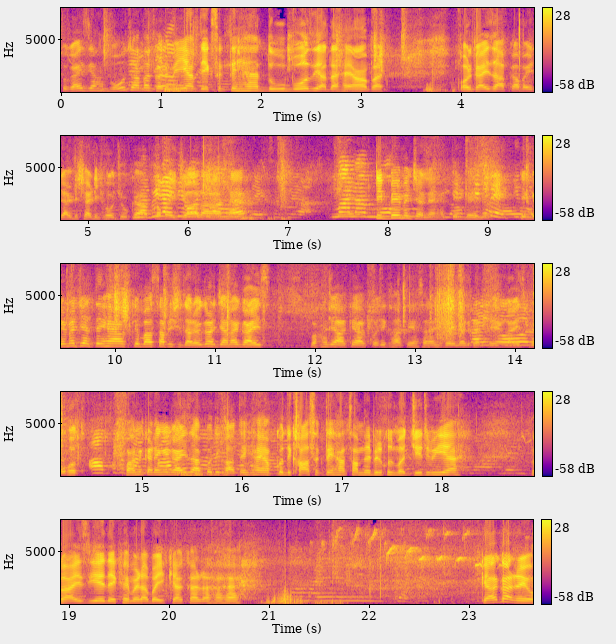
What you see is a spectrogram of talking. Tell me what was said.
तो गाइज़ यहाँ बहुत ज़्यादा गर्मी है, आप देख सकते हैं, धूप बहुत ज़्यादा है यहाँ पर। और गाइज़ आपका भाई रेडी शेडी हो चुका है, आपका भाई जा रहा है। टिब्बे में चले हैं, टिब्बे में। टिब्बे में चलते हैं, उसके बाद सब रिश्तेदारों के घर जाना गाइस वहाँ जाके आपको दिखाते हैं, सारा इंजॉयमेंट करते हैं गाइस बहुत फन करेंगे गाइस आपको दिखाते हैं, आपको दिखा सकते हैं, सामने बिल्कुल मस्जिद भी है। गाइज़ ये देखे, मेरा भाई क्या कर रहा है। क्या कर रहे हो?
